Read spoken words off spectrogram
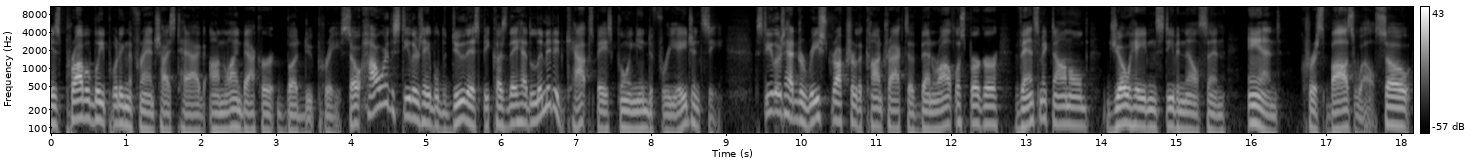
is probably putting the franchise tag on linebacker Bud Dupree. So, how were the Steelers able to do this? Because they had limited cap space going into free agency. The Steelers had to restructure the contracts of Ben Roethlisberger, Vance McDonald, Joe Haden, Steven Nelson, and Chris Boswell. So,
